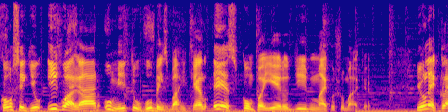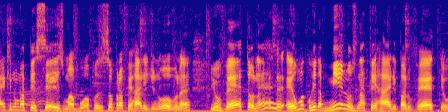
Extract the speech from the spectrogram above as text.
conseguiu igualar o mito Rubens Barrichello, ex-companheiro de Michael Schumacher. E o Leclerc numa P6, uma boa posição para a Ferrari de novo, né? E o Vettel, né? É uma corrida menos na Ferrari para o Vettel,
